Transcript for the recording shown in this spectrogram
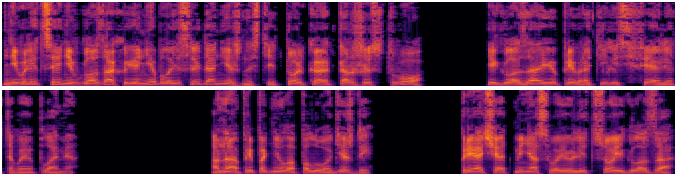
Ни в лице, ни в глазах ее не было и следа нежности, только торжество, и глаза ее превратились в фиолетовое пламя. Она приподняла полу одежды, пряча от меня свое лицо и глаза.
